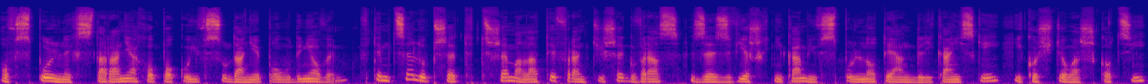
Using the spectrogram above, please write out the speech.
o wspólnych staraniach o pokój w Sudanie Południowym. W tym celu przed trzema laty Franciszek wraz ze zwierzchnikami wspólnoty anglikańskiej i Kościoła Szkocji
